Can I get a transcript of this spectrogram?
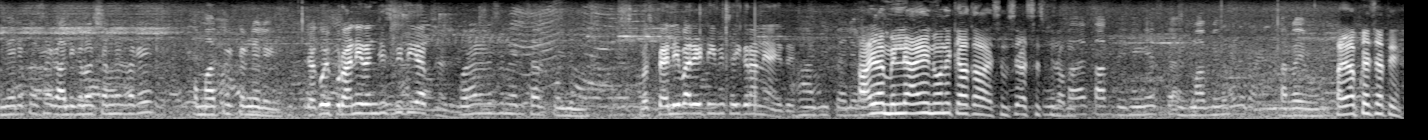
मेरे को से गाली गलौज करने लगे और मारपीट करने लगे। क्या कोई पुरानी रंजिश भी थी आपसे? पुराने से मेरे साथ कोई नहीं। बस पहली बार ये टीवी सही कराने आए थे? हाँ जी पहले आप मिलने आए इन्होंने क्या कहा? ने? साथ देखेंगे इसका इस मामले में कार्रवाई होगी। आज आप क्या चाहते हैं?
